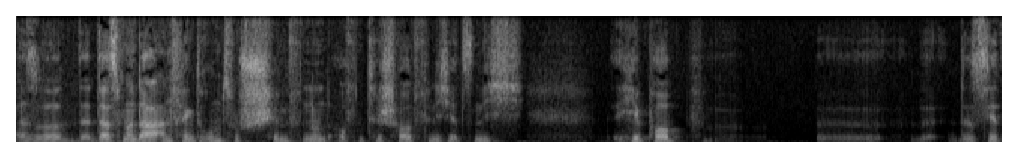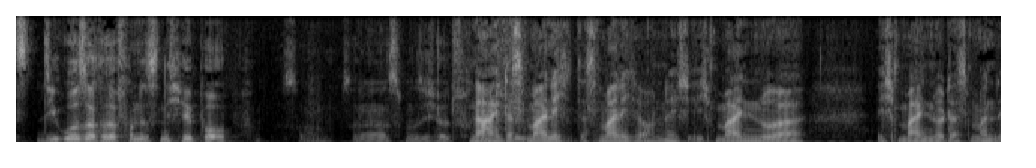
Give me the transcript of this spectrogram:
Also, dass man da anfängt rumzuschimpfen und auf den Tisch haut, finde ich jetzt nicht Hip-Hop. äh, Das jetzt, die Ursache davon ist nicht Hip-Hop, so, sondern dass man sich halt Nein, das meine ich, das meine ich auch nicht. Ich meine nur, ich meine nur, dass man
